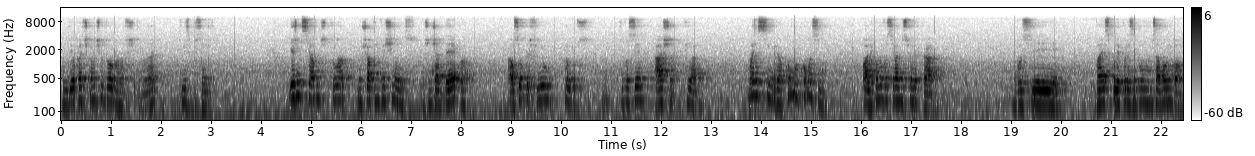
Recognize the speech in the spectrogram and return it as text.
rendeu praticamente o dobro nosso título, né? 15%. E a gente se auto-intitula um shopping de investimentos. A gente adequa ao seu perfil produtos né, que você acha viável. Mas assim, Gabriel, como, como assim? Olha, quando você vai no supermercado, você vai escolher, por exemplo, um sabão em pó.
